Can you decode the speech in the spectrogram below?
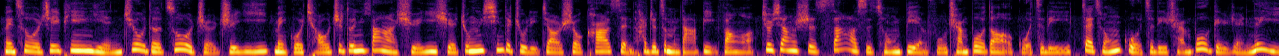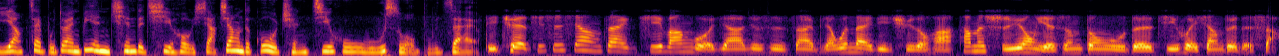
没错，这篇研究的作者之一，美国乔治敦大学医学中心的助理教授 Carson，他就这么打比方哦，就像是 SARS 从蝙蝠传播到果子狸，再从果子狸传播给人类一样，在不断。断变迁的气候下，这样的过程几乎无所不在。的确，其实像在西方国家，就是在比较温带地区的话，他们食用野生动物的机会相对的少，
